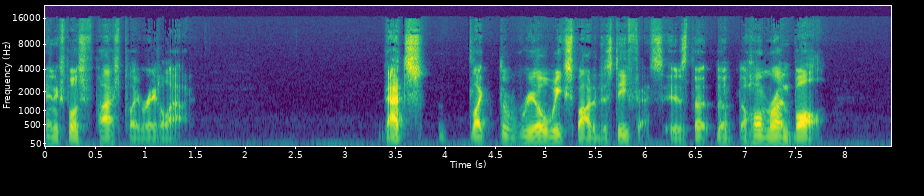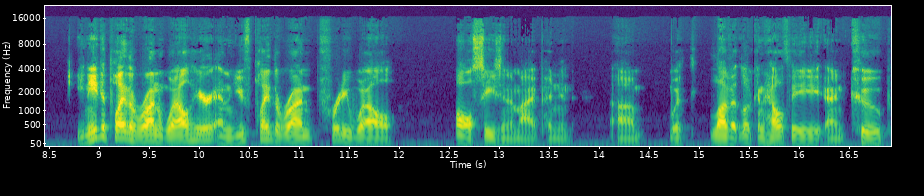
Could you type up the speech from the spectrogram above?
in explosive pass play rate allowed. That's like the real weak spot of this defense is the, the, the home run ball. You need to play the run well here, and you've played the run pretty well all season, in my opinion. Um, with Lovett looking healthy, and Coop,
